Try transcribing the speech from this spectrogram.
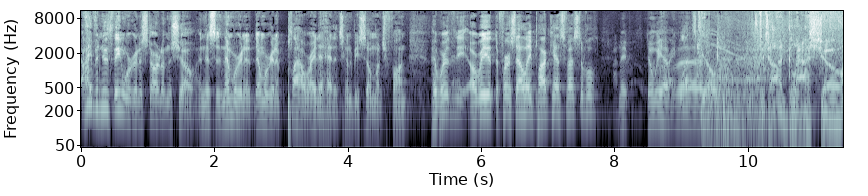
I have a new thing we're going to start on the show, and this is and then we're going to then we're going to plow right ahead. It's going to be so much fun. Hey, where the are we at the first LA Podcast Festival? Maybe, don't we have? let's uh, go. The Todd Glass Show.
